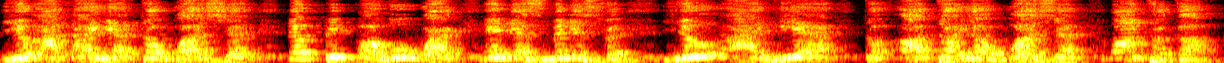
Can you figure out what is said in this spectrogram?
You are not here to worship the people who work in this ministry. You are here to utter your worship unto God.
